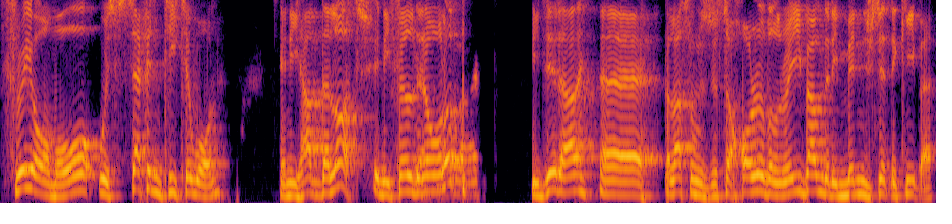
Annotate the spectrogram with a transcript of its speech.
Three or more was 70 to one. And he had the lot and he filled yeah, it all up. He did, I. Uh, the last one was just a horrible rebound that he minged at the keeper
